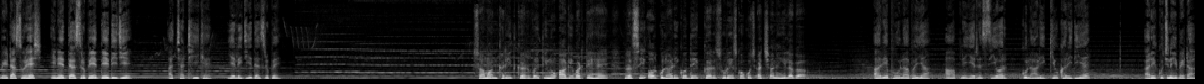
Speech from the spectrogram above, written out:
बेटा सुरेश इन्हें दस रुपए दे दीजिए। अच्छा ठीक है ये लीजिए दस रुपए। सामान खरीद कर वे तीनों आगे बढ़ते हैं। रस्सी और कुल्हाड़ी को देखकर सुरेश को कुछ अच्छा नहीं लगा। अरे भोला भैया आपने ये रस्सी और कुल्हाड़ी क्यों खरीदी है? अरे कुछ नहीं बेटा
